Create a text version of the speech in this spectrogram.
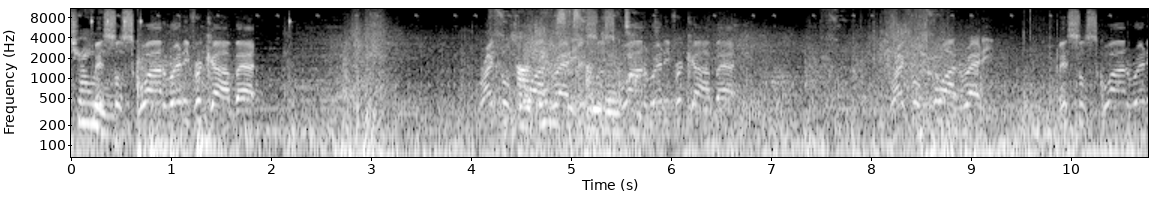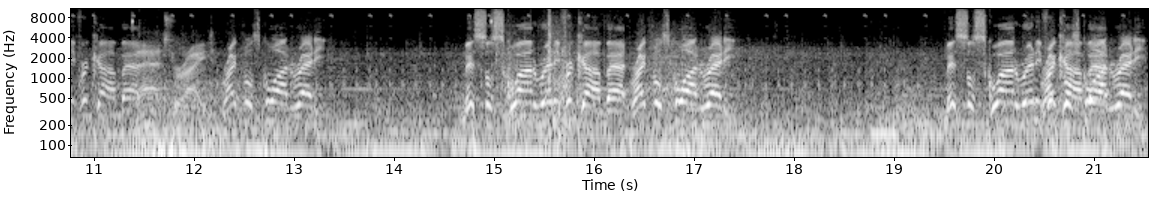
Training. Missile squad ready for combat. Rifle squad base ready. Missile squad attack. ready for combat. Rifle squad ready. Missile squad ready for combat. That's right. Rifle squad ready. Missile squad ready for combat. Rifle squad ready. Missile squad ready for Rifle combat. squad ready.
